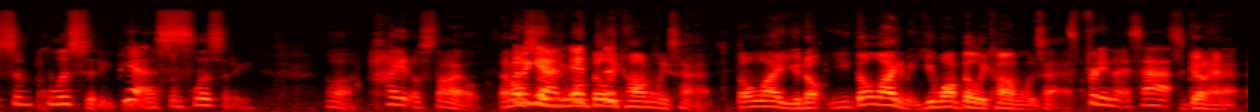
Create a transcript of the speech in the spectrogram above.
simplicity, people, Yes. simplicity. Uh, height of style, and But also again, you want it- Billy it- Connolly's hat. Don't lie, you don't. You don't lie to me. You want Billy Connolly's hat. It's a pretty nice hat. It's a good hat.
